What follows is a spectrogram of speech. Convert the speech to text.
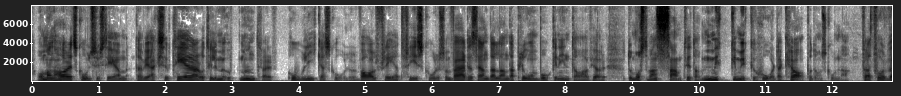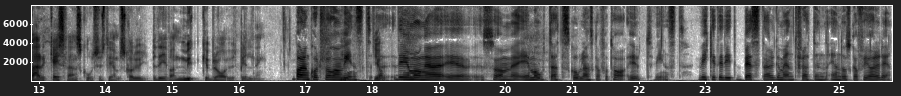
om man har ett skolsystem där vi accepterar och till och med uppmuntrar olika skolor, valfrihet, friskolor som världens enda land där plånboken inte avgör. Då måste man samtidigt ha mycket, mycket hårda krav på de skolorna. För att få verka i svenskt skolsystem ska du bedriva mycket bra utbildning. Bara en kort fråga om mm. vinst. Ja. Det är ju många eh, som är emot att skolan ska få ta ut vinst. Vilket är ditt bästa argument för att den ändå ska få göra det?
